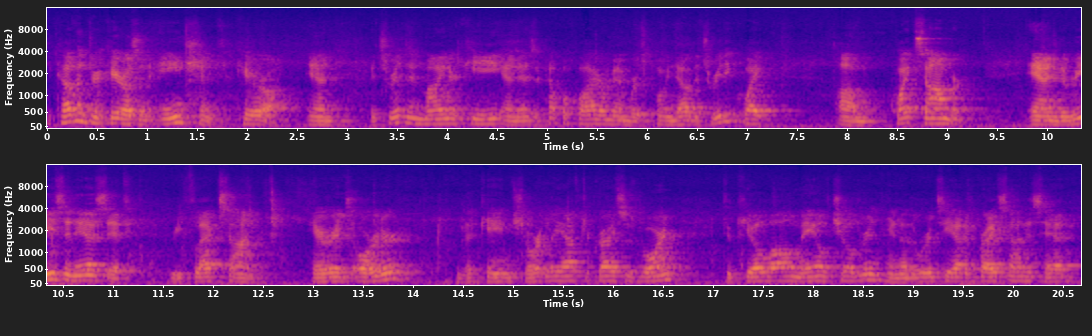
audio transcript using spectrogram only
The Coventry Carol is an ancient carol, and it's written in minor key, and as a couple choir members point out, it's really quite, um, quite somber. And the reason is it reflects on Herod's order that came shortly after Christ was born to kill all male children. In other words, he had a price on his head.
